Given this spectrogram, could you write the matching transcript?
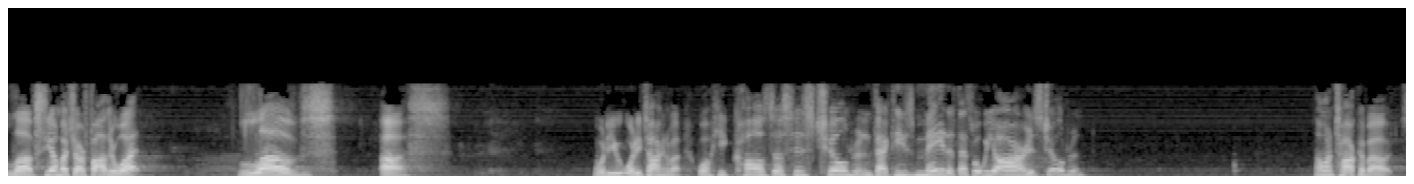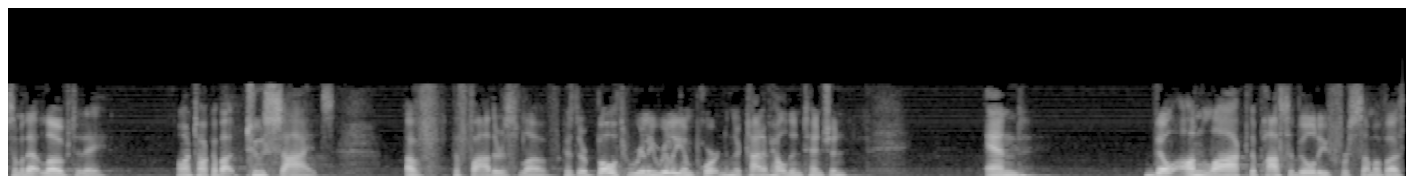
Love. See how much our Father what? Loves us. What are you what are you talking about? Well, he calls us his children. In fact, he's made us. That's what we are, his children. I want to talk about some of that love today. I want to talk about two sides of the Father's love because they're both really, really important and they're kind of held in tension. And they'll unlock the possibility for some of us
